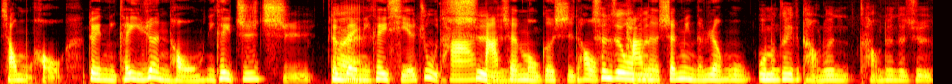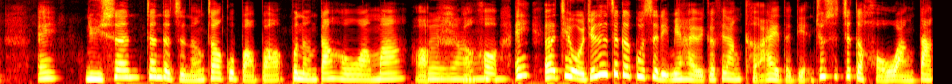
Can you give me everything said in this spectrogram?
小母猴，对，你可以认同，你可以支持，对不对？对你可以协助他达成某个时候甚至他的生命的任务。我们可以讨论讨论的就是，哎，女生真的只能照顾宝宝，不能当猴王吗？哦，对呀然后，哎，而且我觉得这个故事里面还有一个非常可爱的点，就是这个猴王当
